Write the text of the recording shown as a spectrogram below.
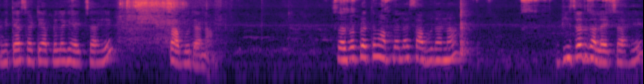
आणि त्यासाठी आपल्याला घ्यायचं आहे साबुदाणा. सर्वप्रथम आपल्याला साबुदाणा भिजत घालायचा आहे.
